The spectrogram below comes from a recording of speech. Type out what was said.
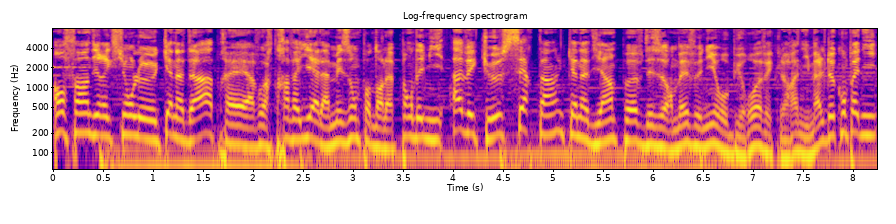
Enfin, direction le Canada, après avoir travaillé à la maison pendant la pandémie avec eux, certains Canadiens peuvent désormais venir au bureau avec leur animal de compagnie.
